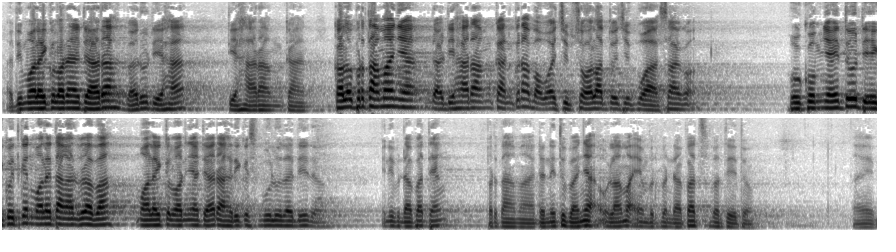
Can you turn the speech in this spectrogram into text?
Jadi mulai keluarnya darah baru dia diharamkan. Kalau pertamanya tidak diharamkan, kenapa wajib sholat, wajib puasa kok? Hukumnya itu diikutkan mulai tanggal berapa? Mulai keluarnya darah hari ke-10 tadi itu. Ini pendapat yang pertama dan itu banyak ulama yang berpendapat seperti itu. Baik.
